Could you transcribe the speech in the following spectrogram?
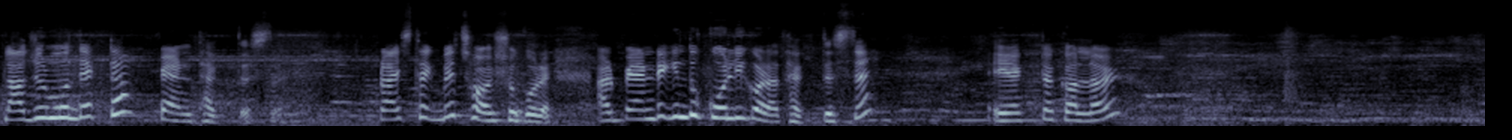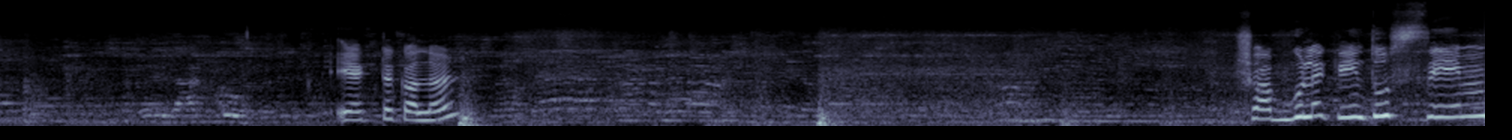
প্লাজোর মধ্যে একটা প্যান্ট থাকতেছে। প্রাইস থাকবে ছয়শো করে। আর প্যান্টে কিন্তু কলি করা থাকতেছে। এই একটা কালার। এই একটা কালার। সবগুলো কিন্তু সেম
